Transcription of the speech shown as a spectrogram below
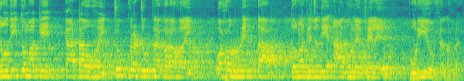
যদি তোমাকে কাটাও হয়, টুকরা টুকরা করা হয় ওহর রেত্তা তোমাকে যদি আগুনে ফেলে, পুড়িয়েও ফেলা হয়।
